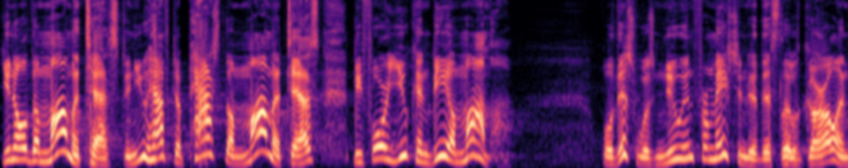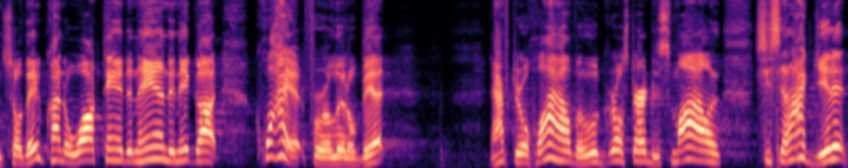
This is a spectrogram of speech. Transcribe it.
You know, the mama test, and you have to pass the mama test before you can be a mama. Well, this was new information to this little girl, and so they kind of walked hand in hand, and it got quiet for a little bit. After a while, the little girl started to smile, and she said, I get it.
